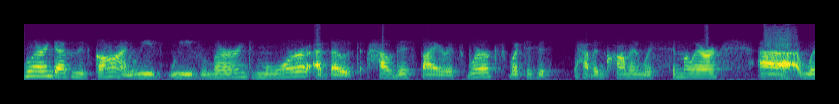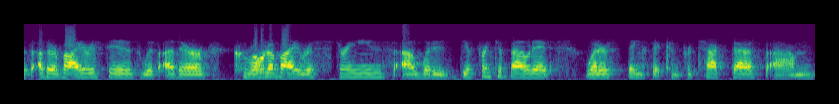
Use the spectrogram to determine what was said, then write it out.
learned as we've gone. We've we've learned more about how this virus works. What does it have in common with similar uh, with other viruses, with other coronavirus strains? Uh, what is different about it? What are things that can protect us? Um,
